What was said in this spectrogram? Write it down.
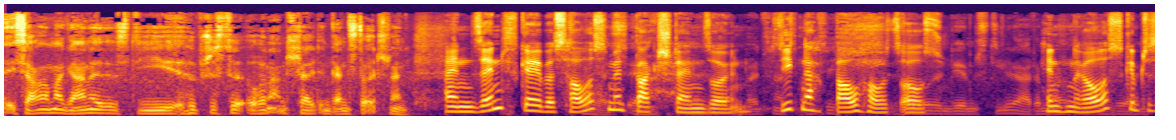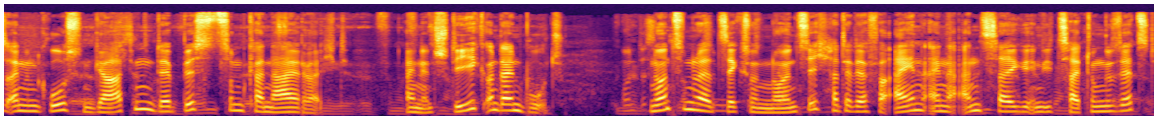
Ich sage mal gerne, das ist die hübscheste Irrenanstalt in ganz Deutschland. Ein senfgelbes Haus mit Backsteinsäulen. Sieht nach Bauhaus aus. Hinten raus gibt es einen großen Garten, der bis zum Kanal reicht. Einen Steg und ein Boot. 1996 hatte der Verein eine Anzeige in die Zeitung gesetzt,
